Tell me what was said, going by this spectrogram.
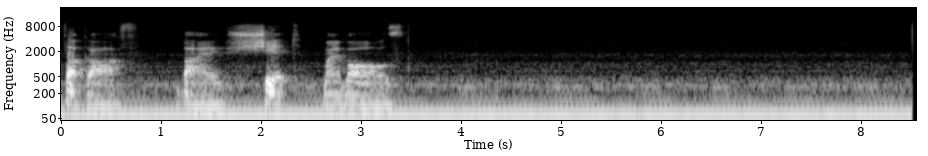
Fuck Off by Shit My Balls.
